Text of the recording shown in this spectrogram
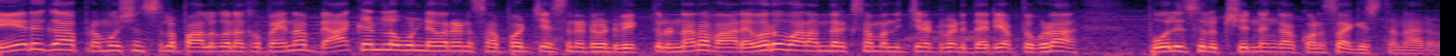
నేరుగా ప్రమోషన్స్లో పాల్గొనకపోయినా బ్యాక్ ఎండ్లో ఉండి ఎవరైనా సపోర్ట్ చేసినటువంటి వ్యక్తులు ఉన్నారో? వారెవరు? వారందరికి సంబంధించినటువంటి దర్యాప్తు కూడా పోలీసులు క్షుణ్ణంగా కొనసాగిస్తున్నారు.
